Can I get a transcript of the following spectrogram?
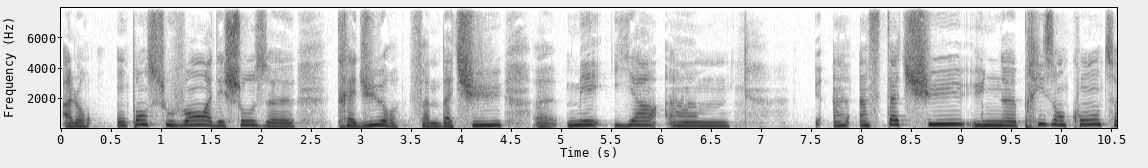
Alors on pense souvent à des choses euh, très dures, femmes battues, mais il y a un un, statut, une prise en compte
